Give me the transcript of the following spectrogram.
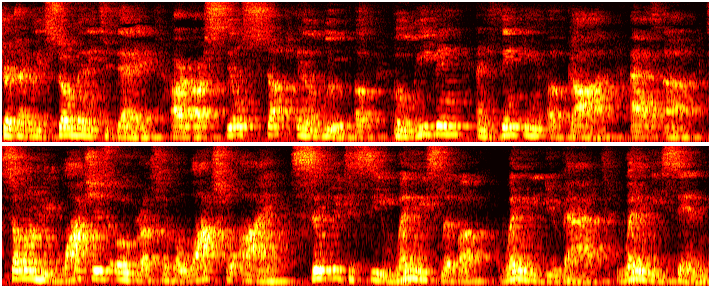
Church, I believe so many today are, are still stuck in a loop of believing and thinking of God as uh, someone who watches over us with a watchful eye simply to see when we slip up, when we do bad, when we sin,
